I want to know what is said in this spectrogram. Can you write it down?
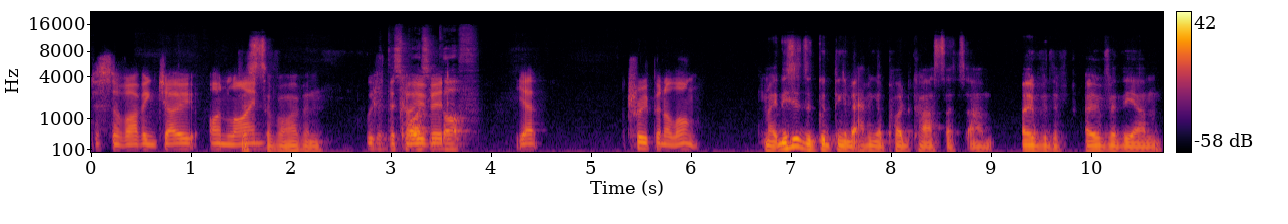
Just surviving. Joe online Just surviving, with, With the spicy COVID. cough. Yep. Trooping along. mate. This is the good thing about having a podcast that's um over the over the um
